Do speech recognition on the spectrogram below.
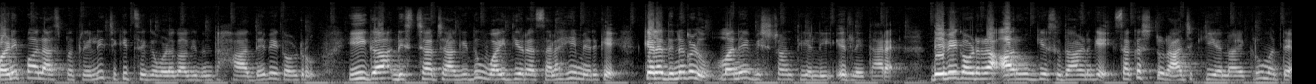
ಮಣಿಪಾಲ್ ಆಸ್ಪತ್ರೆಯಲ್ಲಿ ಚಿಕಿತ್ಸೆಗೆ ಒಳಗಾಗಿದ್ದಂತಹ ದೇವೇಗೌಡರು ಈಗ ಡಿಸ್ಚಾರ್ಜ್ ಆಗಿದ್ದು ವೈದ್ಯರ ಸಲಹೆ ಮೇರೆಗೆ ಕೆಲ ದಿನಗಳು ಮನೆ ವಿಶ್ರಾಂತಿಯಲ್ಲಿ ಇರಲಿದ್ದಾರೆ. ದೇವೇಗೌಡರ ಆರೋಗ್ಯ ಸುಧಾರಣೆಗೆ ಸಾಕಷ್ಟು ರಾಜಕೀಯ ನಾಯಕರು ಮತ್ತೆ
